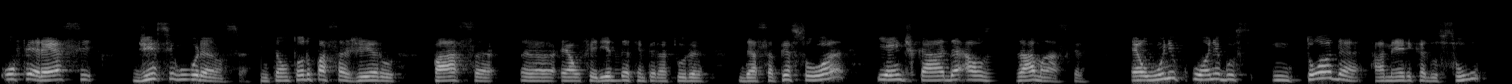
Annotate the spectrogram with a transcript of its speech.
oferece de segurança. Então, todo passageiro passa, uh, é auferida a temperatura dessa pessoa e é indicada a usar a máscara. É o único ônibus em toda a América do Sul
